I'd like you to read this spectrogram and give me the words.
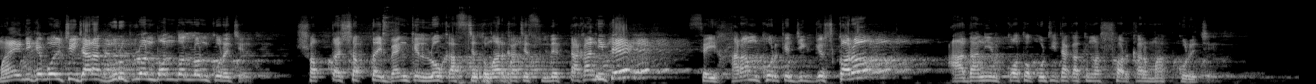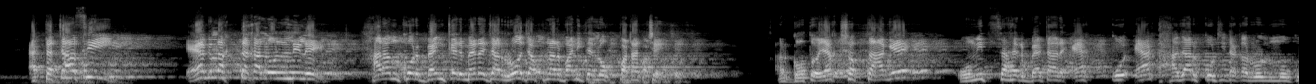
মায়েদিকে বলছি, যারা গ্রুপ লোন বন্ধন লোন করেছে। সপ্তাহে সপ্তাহে ব্যাংকের লোক আসছে তোমার কাছে সুদের টাকা নিতে, সেই হারামখোরকে জিজ্ঞেস করো, আদানির কত কোটি টাকা তোমার সরকার মাফ করেছে? একটা চাষি এক লাখ টাকা লোন নিলে হারামখোর ব্যাংকের ম্যানেজার রোজ আপনার বাড়িতে লোক পাঠাচ্ছে। আর গত এক সপ্তাহ আগে অমিত শাহের ব্যাটার এক হাজার কোটি টাকা রোল মৌকুব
